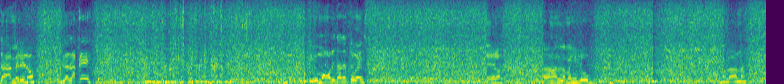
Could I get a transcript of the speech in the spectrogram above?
Dami rin o. Lalaki. Iumang ulit natin to guys. Ayan o. Wala na laman yung loob. Wala na.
